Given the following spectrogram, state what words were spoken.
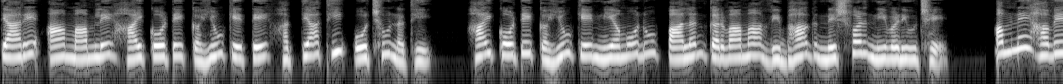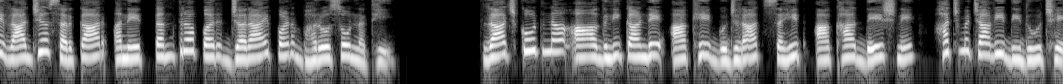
ત્યારે આ મામલે હાઈકોર્ટે કહ્યું કે તે હત્યાથી ઓછું નથી. હાઈકોર્ટે કહ્યું કે નિયમોનું પાલન કરવામાં વિભાગ નિષ્ફળ નીવડ્યું છે. અમને હવે રાજ્ય સરકાર અને તંત્ર પર જરાય પણ ભરોસો નથી. રાજકોટના આ અગ્નિકાંડે આખે ગુજરાત સહિત આખા દેશને હચમચાવી દીધું છે.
